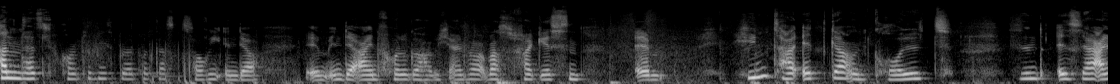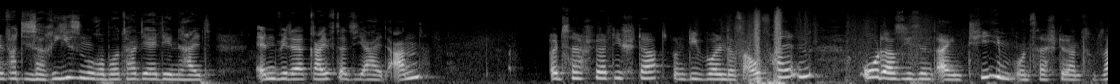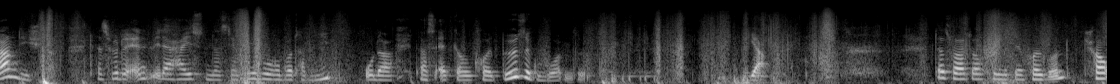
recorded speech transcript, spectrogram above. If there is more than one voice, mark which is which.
Speaker 1: Hallo und herzlich willkommen zu Bird Podcast. Sorry, in der, ähm, in der einen Folge habe ich einfach was vergessen. Ähm, hinter Edgar und Colt sind, ist ja einfach dieser Riesenroboter, der den halt entweder greift er sie halt an und zerstört die Stadt und die wollen das aufhalten. Oder sie sind ein Team und zerstören zusammen die Stadt. Das würde entweder heißen, dass der Riesenroboter liebt oder dass Edgar und Colt böse geworden sind ja. Das war's auch schon mit der Folge und ciao.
